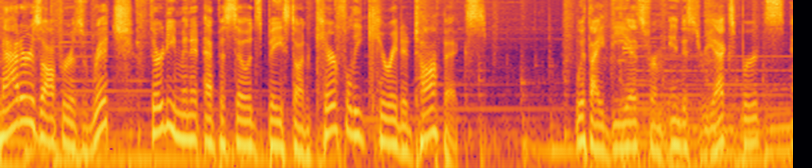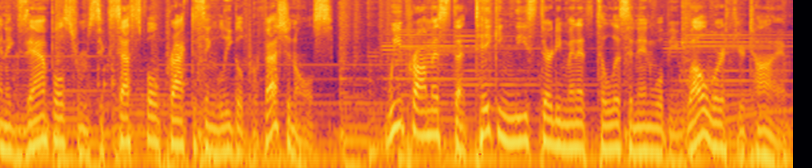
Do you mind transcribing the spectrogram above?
Matters offers rich 30 minute episodes based on carefully curated topics. With ideas from industry experts and examples from successful practicing legal professionals, we promise that taking these 30 minutes to listen in will be well worth your time.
